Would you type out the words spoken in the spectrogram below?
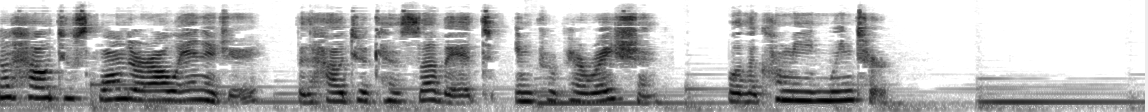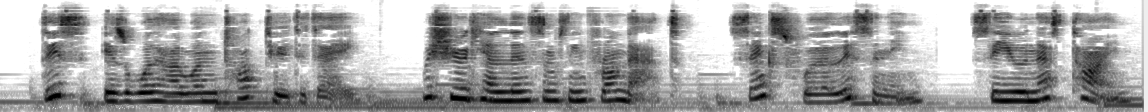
Not how to squander our energy, but how to conserve it in preparation for the coming winter. This is what I want to talk to you today. Wish you can learn something from that. Thanks for listening. See you next time.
